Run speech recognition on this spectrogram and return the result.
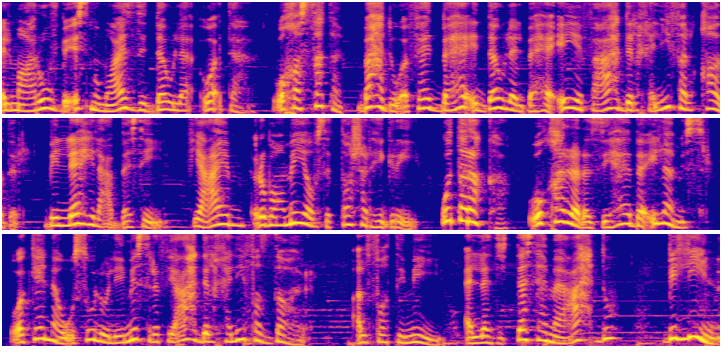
المعروف باسم معز الدولة وقتها وخاصة بعد وفاة بهاء الدولة البهائية في عهد الخليفة القادر بالله العباسي في عام 416 هجري وتركها وقرر الذهاب إلى مصر وكان وصوله لمصر في عهد الخليفة الظاهر الفاطمي الذي اتسم عهده باللين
